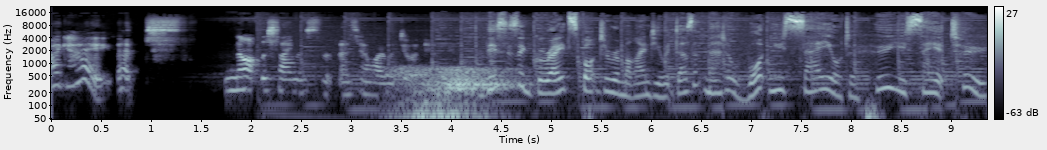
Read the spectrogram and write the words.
okay. That's not the same as as how I would do it now. This is a great spot to remind you it doesn't matter what you say or to who you say it to,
